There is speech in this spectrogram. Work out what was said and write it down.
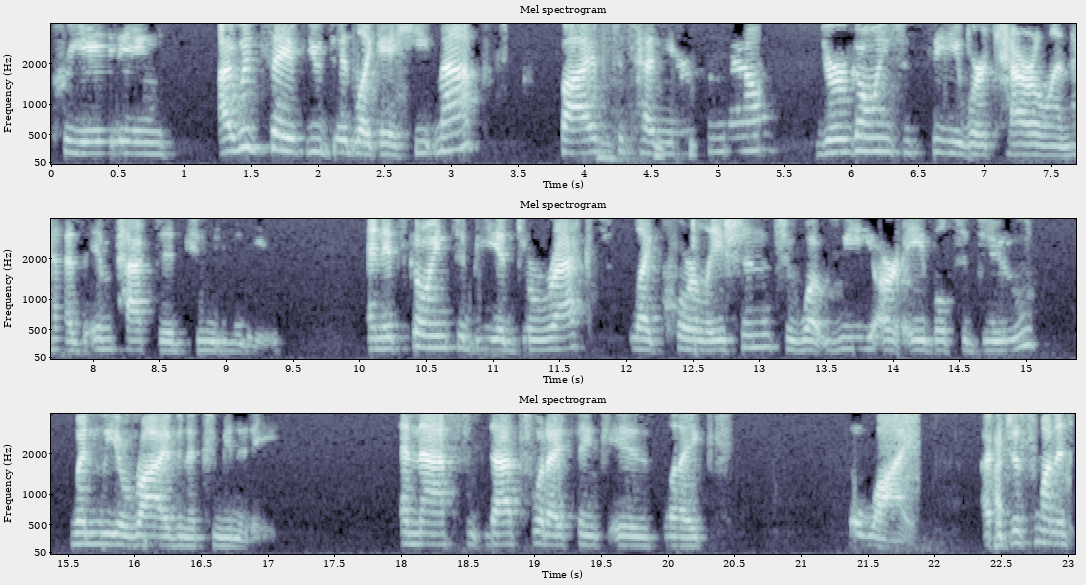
creating. I would say if you did like a heat map five to 10 years from now, you're going to see where Carolyn has impacted communities. And it's going to be a direct like correlation to what we are able to do when we arrive in a community. And that's, that's what I think is like the why. I just want to,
